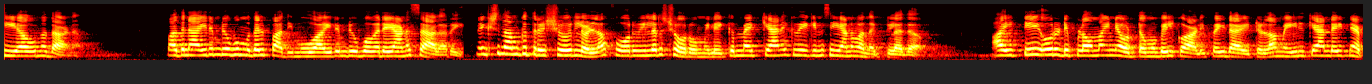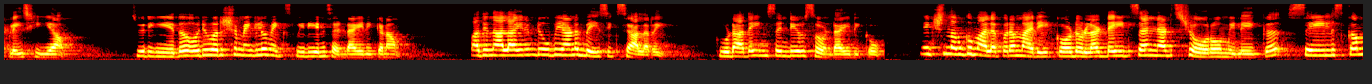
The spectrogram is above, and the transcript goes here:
ചെയ്യാവുന്നതാണ്. പതിനായിരം രൂപ മുതൽ പതിമൂവായിരം രൂപ വരെയാണ് സാലറി. നെക്സ്റ്റ് നമുക്ക് തൃശ്ശൂരിലുള്ള ഫോർ വീലർ ഷോറൂമിലേക്ക് മെക്കാനിക് വേക്കൻസിയാണ് വന്നിട്ടുള്ളത്. ഐ ടി ഒരു ഡിപ്ലോമ ഇൻ ഓട്ടോമൊബൈൽ ക്വാളിഫൈഡ് ആയിട്ടുള്ള മെയിൽ ക്യാൻഡിഡേറ്റിന് അപ്ലൈ ചെയ്യാം. ചുരുങ്ങിയത് ഒരു വർഷമെങ്കിലും എക്സ്പീരിയൻസ് ഉണ്ടായിരിക്കണം. പതിനാലായിരം രൂപയാണ് ബേസിക് സാലറി കൂടാതെ ഇൻസെന്റീവ്സും ഉണ്ടായിരിക്കും. നെക്സ്റ്റ് നമുക്ക് മലപ്പുറം അരീക്കോടുള്ള ഡേറ്റ്സ് ആൻഡ് നട്ട്സ് ഷോറൂമിലേക്ക് sales cum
